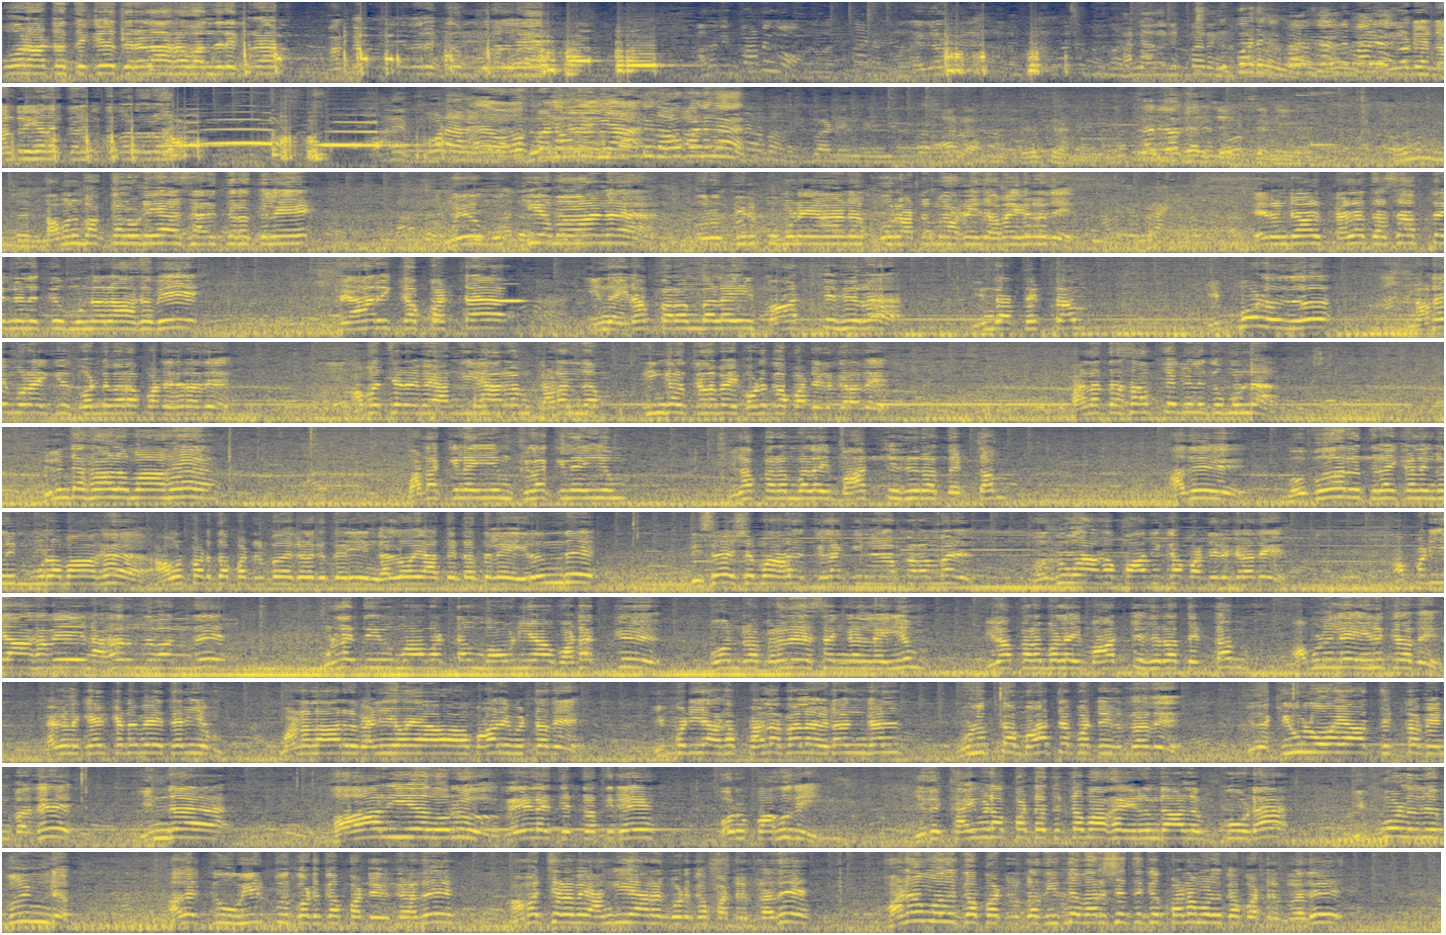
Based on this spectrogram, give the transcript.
போராட்டத்துக்கு திரளாக வந்திருக்கிற மக்கள் அனைவருக்கும் முதல்ல எங்களுடைய- எங்களுடைய நன்றிகளை தெரிவித்துக் கொள்கிறோம். தமிழ் மக்களுடைய சரித்திரத்திலே மிக முக்கியமான ஒரு திருப்பு முனையான போராட்டமாக இது அமைகிறது. ஏனென்றால் பல தசாப்தங்களுக்கு முன்னராகவே தயாரிக்கப்பட்ட இந்த இனப்பரம்பலை மாற்றுகிற இந்த திட்டம் இப்பொழுது நடைமுறைக்கு கொண்டு வரப்படுகிறது அமைச்சரவை அங்கீகாரம் கடந்த திங்கட்கிழமை கொடுக்கப்பட்டிருக்கிறது. பல தசாப்தங்களுக்கு முன்னர் நீண்ட காலமாக வடக்கிலேயும் கிழக்கிலேயும் இனப்பெரும்பலை மாற்றுகிற திட்டம் அது வெவ்வேறு திரைக்களங்களின் மூலமாக அமுல்படுத்தப்பட்டிருப்பது எங்களுக்கு தெரியும். கல்லோயா திட்டத்திலே இருந்து விசேஷமாக கிழக்கின் நிலப்பரம்பல் வெகுவாக பாதிக்கப்பட்டிருக்கிறது. அப்படியாகவே நகர்ந்து வந்து முல்லைத்தீவு மாவட்டம் வவுனியா வடக்கு போன்ற பிரதேசங்களிலேயும் இனப்பரம்பலை மாற்றுகிற திட்டம் அமுலிலே இருக்கிறது. எங்களுக்கு ஏற்கனவே தெரியும். மணலாறு வெளியோயாக மாறிவிட்டது. இப்படியாக பல பல இடங்கள் முழுக்க மாற்றப்பட்டிருக்கிறது. இந்த கியூலோயா திட்டம் என்பது இந்த பாரியதொரு வேலை திட்டத்திலே ஒரு பகுதி. இது கைவிடப்பட்ட திட்டமாக இருந்தாலும் கூட இப்பொழுது மீண்டும் அதற்கு உயிர்ப்பு கொடுக்கப்பட்டிருக்கிறது. அமைச்சரவை அங்கீகாரம் கொடுக்கப்பட்டிருக்கிறது. பணம் ஒதுக்கப்பட்டிருக்கிறது. இந்த வருஷத்துக்கு பணம் ஒதுக்கப்பட்டிருக்கிறது.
